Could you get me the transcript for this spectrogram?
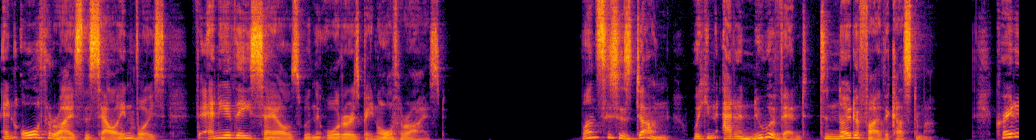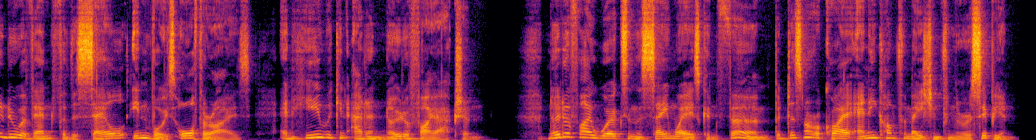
and authorize the sale invoice for any of these sales when the order has been authorized. Once this is done, we can add a new event to notify the customer. Create a new event for the sale invoice authorize, and here we can add a notify action. Notify works in the same way as confirm, but does not require any confirmation from the recipient.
